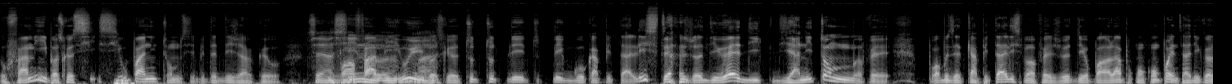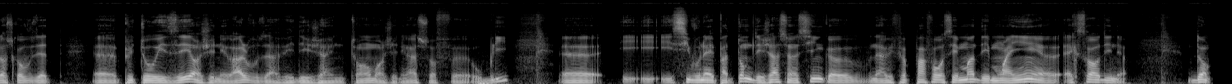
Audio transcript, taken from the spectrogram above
aux familles. Parce que si, si pas tombe, c'est peut-être déjà que c'est un signe. famille, oui, parce que toutes les, toutes les gros capitalistes, je dirais, disent tombe. En fait, pour vous êtes capitaliste, mais en fait, je veux dire par là pour qu'on comprenne. C'est-à-dire que lorsque vous êtes euh, plutôt aisé, en général, vous avez déjà une tombe, en général, sauf euh, oubli. Euh, et, et, si vous n'avez pas de tombe, déjà, c'est un signe que vous n'avez pas forcément des moyens extraordinaires. Donc,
